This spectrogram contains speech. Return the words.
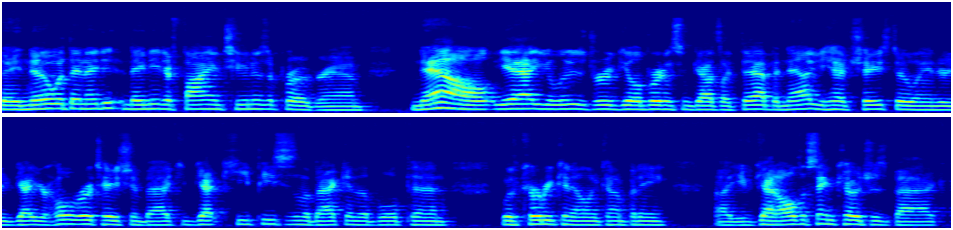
They know what they need. They need to fine tune as a program. Now, yeah, you lose Drew Gilbert and some guys like that, but now you have Chase Dollander. You've got your whole rotation back. You've got key pieces in the back end of the bullpen with Kirby Connell and company. Uh, you've got all the same coaches back.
